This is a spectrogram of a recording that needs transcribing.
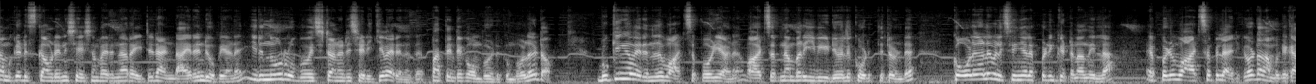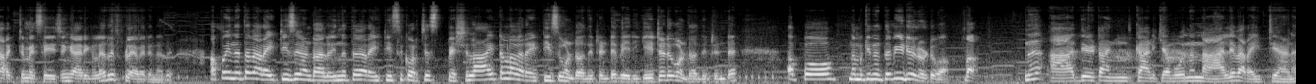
നമുക്ക് ഡിസ്കൗണ്ടിന് ശേഷം വരുന്ന റേറ്റ് രണ്ടായിരം രൂപയാണ്. ഇരുന്നൂറ് രൂപ വെച്ചിട്ടാണ് ഒരു ചെടിക്ക് വരുന്നത്. പത്തിന്റെ കോമ്പോ എടുക്കുമ്പോൾ കേട്ടോ. ബുക്കിംഗ് വരുന്നത് വാട്സപ്പ് വഴിയാണ്. വാട്സപ്പ് നമ്പർ ഈ വീഡിയോയിൽ കൊടുത്തിട്ടുണ്ട്. കോളുകൾ വിളിച്ചു കഴിഞ്ഞാൽ എപ്പോഴും കിട്ടണമെന്നില്ല. എപ്പോഴും വാട്സപ്പിലായിരിക്കും കേട്ടോ നമുക്ക് കറക്റ്റ് മെസ്സേജും കാര്യങ്ങളും റിപ്ലൈ വരുന്നത്. അപ്പോൾ ഇന്നത്തെ വെറൈറ്റീസ് കണ്ടാലോ? ഇന്നത്തെ വെറൈറ്റീസ് കുറച്ച് സ്പെഷ്യൽ ആയിട്ടുള്ള വെറൈറ്റീസ് കൊണ്ടുവന്നിട്ടുണ്ട് വെരിഗേറ്റഡ് കൊണ്ടുവന്നിട്ടുണ്ട്. അപ്പോൾ നമുക്ക് ഇന്നത്തെ വീഡിയോയിലോട്ട് പോവാം. വാ. ഇന്ന് ആദ്യമായിട്ട് കാണിക്കാൻ പോകുന്ന നാല് വെറൈറ്റിയാണ്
